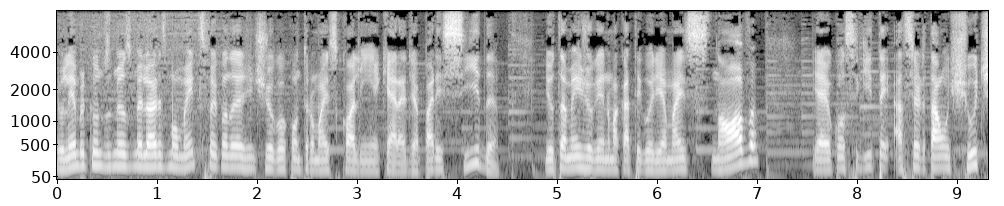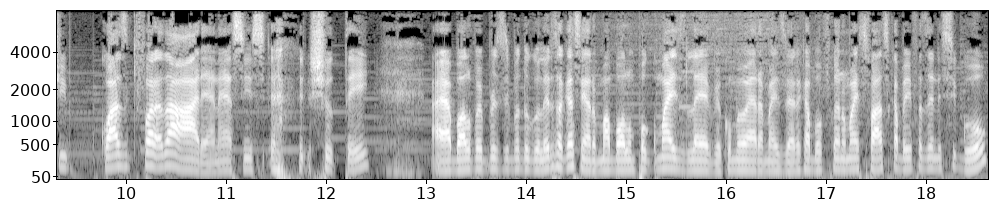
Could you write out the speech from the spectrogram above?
Eu lembro que um dos meus melhores momentos foi quando a gente jogou contra uma escolinha que era de Aparecida. E eu também joguei numa categoria mais nova. E aí eu consegui acertar um chute quase que fora da área, né? Assim, chutei. Aí a bola foi por cima do goleiro, só que assim, era uma bola um pouco mais leve. Como eu era mais velho, acabou ficando mais fácil, acabei fazendo esse gol.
